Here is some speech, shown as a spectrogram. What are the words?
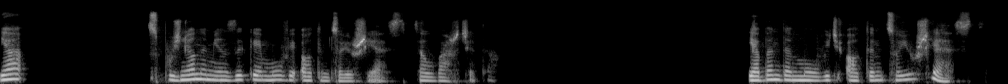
Ja spóźnionym językiem mówię o tym, co już jest. Zauważcie to. Ja będę mówić o tym, co już jest.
